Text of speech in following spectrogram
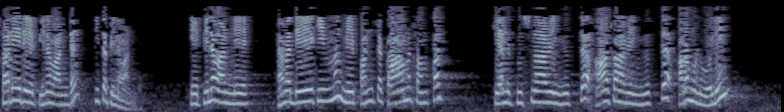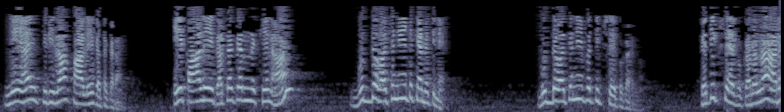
ශරීරය පිනවන්න, හිත පිනවන්න. ඒ පිනවන්නේ හැම දෙයකින්ම මේ පංචකාම සම්පත් කියන්නේ තෘෂ්ණාවෙන් යුක්ත, ආසාවෙන් යුක්ත අරමුණු වලින් මේ අය පිරීලා කාලය ගත කරන්නේ. ඒ කාලය ගත කරන කෙනා බුද්ධ වචනයට කැමති නැහැ. බුද්ධ වචනේ ප්‍රතික්ෂේප කරනවා. ප්‍රතික්ෂේප කරන අර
